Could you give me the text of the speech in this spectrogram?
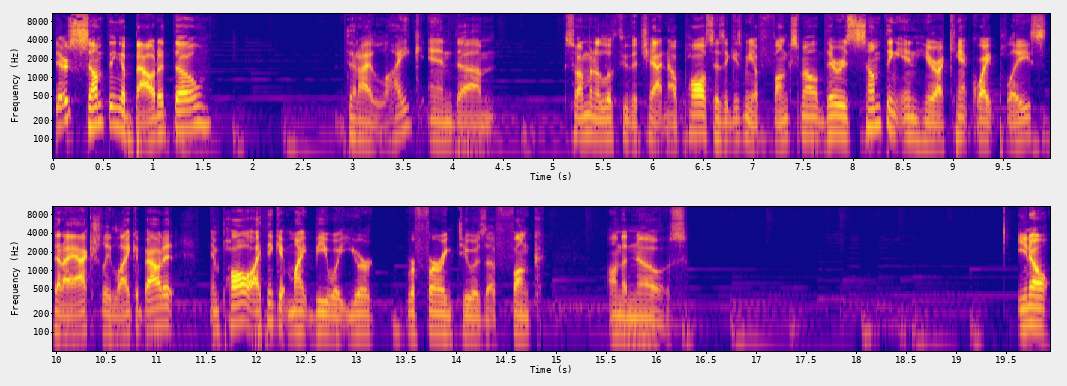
There's something about it though that I like, and um, so I'm gonna look through the chat now. Paul says it gives me a funk smell. There is something in here I can't quite place that I actually like about it. And Paul, I think it might be what you're referring to as a funk on the nose. You know,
